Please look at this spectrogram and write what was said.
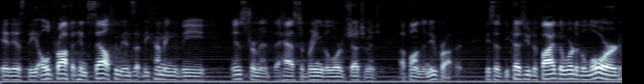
it is the old prophet himself who ends up becoming the instrument that has to bring the Lord's judgment upon the new prophet. He says, Because you defied the word of the Lord,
